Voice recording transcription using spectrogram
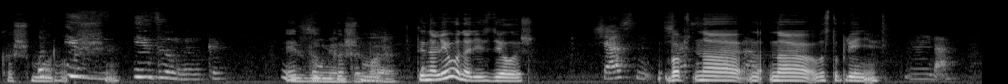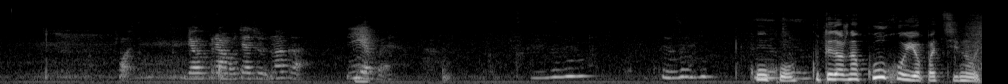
Кошмар вот вообще. из, изюминка. Это Изюминка, кошмар. да. Ты налево, надеюсь, делаешь? Сейчас, Воп- на, на, на выступлении. Да. Вот. Я вот прям вот эту нога левая. Куху. Ку- Ты должна куху ее подтянуть.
